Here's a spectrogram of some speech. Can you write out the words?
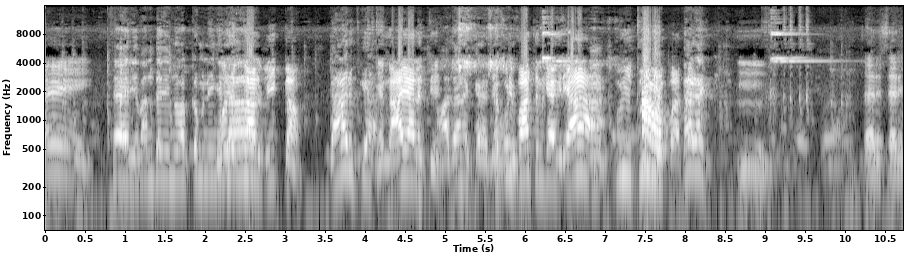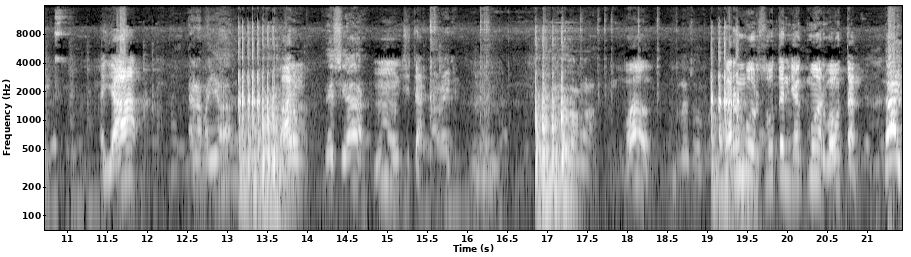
ஏய் சரி வந்தது நோக்கம் நீங்க ஒரு கால் வீக்கம். யாருக்கு? எங்க ஆயாளுக்கு. எப்படி பாத்துன்னு கேக்குறியா? தூய் தூய் பாத்து சரி சரி. ஐயா என்ன பையா வாரம். கரும்பூர் சூத்தன் ஜெக்மோர் பௌத்தன். டேய்!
